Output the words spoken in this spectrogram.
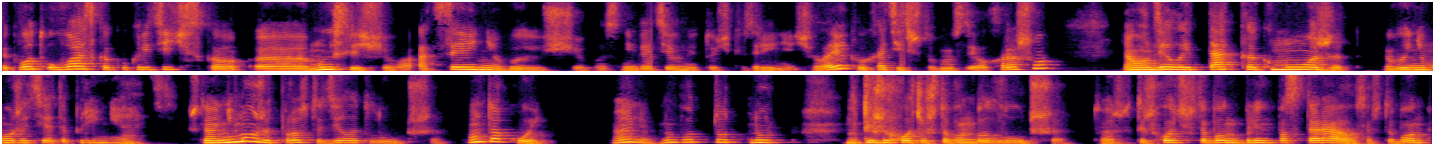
Так вот, у вас, как у критического э, мыслящего, оценивающего с негативной точки зрения человека, вы хотите, чтобы он сделал хорошо, а он делает так, как может, вы не можете это принять, что он не может просто делать лучше. Он такой. Ну вот тут, ну, ну ты же хочешь, чтобы он был лучше. Ты же хочешь, чтобы он, блин, постарался, чтобы он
